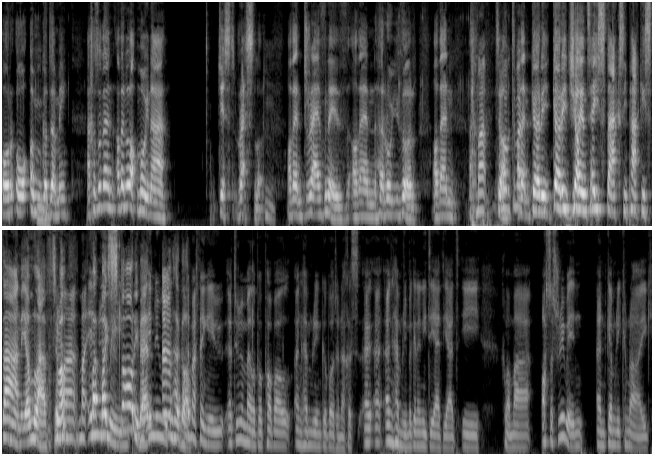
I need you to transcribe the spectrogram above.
o'r o, mm. o ymgodymu. Achos oedd e'n lot mwy na just wrestler. Mm oedd e'n drefnydd, oedd e'n hyrwyddwr, oedd e'n... Oedd e'n gyrru giant haystacks i Pakistan i ymladd, ti'n ma? Mae ma, ma stori fe'n anhygol. Dyma'r thing yw, dwi'n meddwl bod pobl yng Nghymru yn gwybod hwnna, achos yng Nghymru mae gennym ni dieddiad i... Chwa, ma, os oes rhywun yn Gymru Cymraeg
